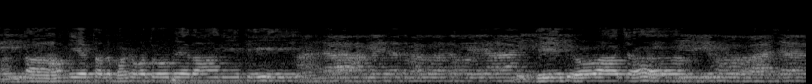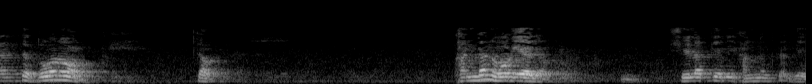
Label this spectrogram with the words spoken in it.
अंताहम ये तद भगवतो वेदानीति। बुद्धि होवाच तो दोनों जब खंडन हो गया जब। शीलक के भी खंडन कर गए।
